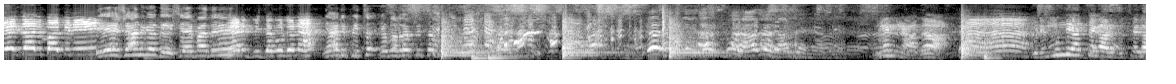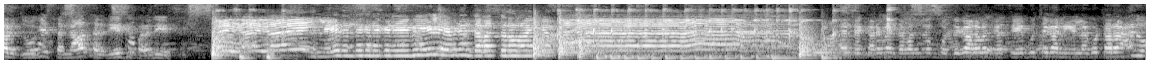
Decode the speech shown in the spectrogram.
దేశాధిపతిని. దేశానికి దేశాధిపతిని. నేను పిచ్చకుంటున్నా. పిచ్చ ఎవరు పిచ్చ? ఇప్పుడు ముందు అత్తగాడు బుచ్చగాడు జోగి సన్నాసర దేశి పరదేశి. లేదంటే కనుకనేమి లేవనంత వచ్చను వచ్చను పొద్దుగాల వచ్చిన సేపుచ్చగా నీళ్ళ కొట్టరాదు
